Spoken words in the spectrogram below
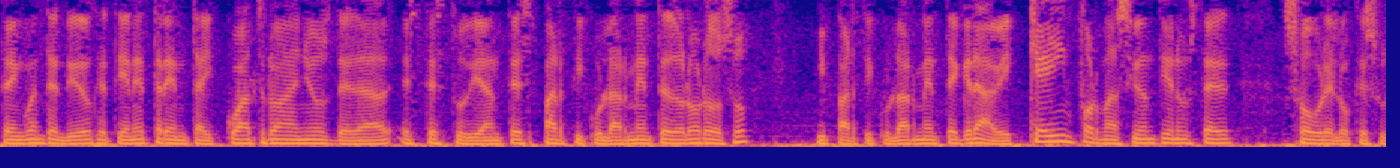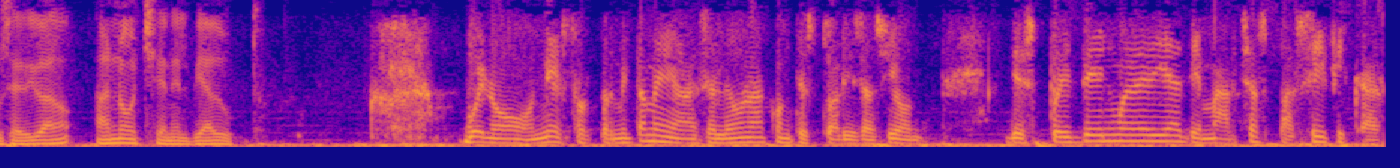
tengo entendido que tiene 34 años de edad. Este estudiante es particularmente doloroso y particularmente grave. ¿Qué información tiene usted sobre lo que sucedió anoche en el viaducto? Bueno, Néstor, permítame hacerle una contextualización. Después de nueve días de marchas pacíficas,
